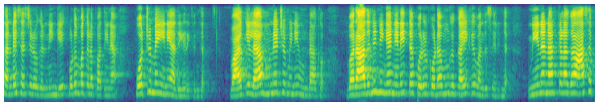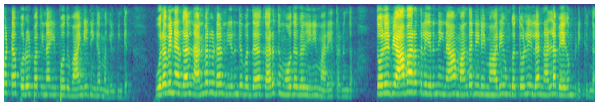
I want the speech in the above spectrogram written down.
சண்டை சச்சரவுகள் நீங்கி குடும்பத்தில் பார்த்தீங்கன்னா ஒற்றுமை இனி அதிகரிக்குங்க. வாழ்க்கையில் முன்னேற்றம் இனி உண்டாகும். வராதுன்னு நீங்கள் நினைத்த பொருள் கூட உங்கள் கைக்கு வந்து சேருங்க. நீண்ட நாட்களாக ஆசைப்பட்ட பொருள் பார்த்தீங்கன்னா இப்போது வாங்கி நீங்கள் மகிழ்வீங்க. உறவினர்கள் நண்பர்களுடன் இருந்து வந்த கருத்து மோதல்கள் இனி மறைய தொடங்க. தொழில் வியாபாரத்தில் இருந்தீங்கன்னா மந்த நிலை மாறி உங்கள் தொழில நல்ல வேகம் பிடிக்குங்க.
